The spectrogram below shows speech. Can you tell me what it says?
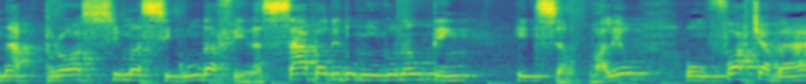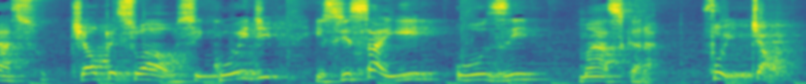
na próxima segunda-feira. Sábado e domingo não tem edição. Valeu? Um forte abraço. Tchau, pessoal. Se cuide e se sair, use máscara. Fui. Tchau.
